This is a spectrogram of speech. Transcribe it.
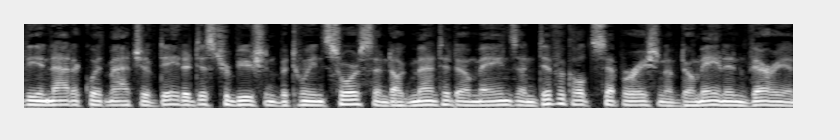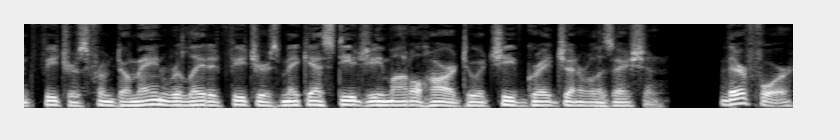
the inadequate match of data distribution between source and augmented domains and difficult separation of domain invariant features from domain-related features make SDG model hard to achieve great generalization. Therefore,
